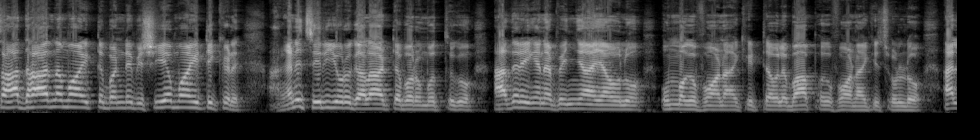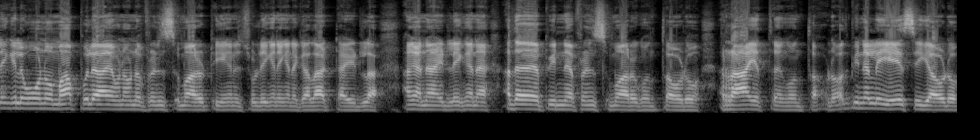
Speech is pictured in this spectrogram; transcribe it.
സാധാരണമായിട്ട് പണ്ട് വിഷയമായിട്ടിക്കട് അങ്ങനെ ചെറിയൊരു ഗലാട്ട് പറയുമ്പോത്തുകോ അതിലിങ്ങനെ പിഞ്ഞായാവലോ ഉമ്മക്ക് ഫോണാക്കിയിട്ട് അവളെ ബാപ്പക്ക് ഫോണാക്കി ചൊല്ലോ അല്ലെങ്കിൽ ഓണോ മാപ്പിലായവനോ അവനെ ഫ്രണ്ട്സുമാരൊട്ട് ഇങ്ങനെ ചൊല്ലി ഇങ്ങനെ ഇങ്ങനെ ഗലാട്ടായിട്ടില്ല അങ്ങനെ ആയിട്ടില്ല ഇങ്ങനെ അത് പിന്നെ ഫ്രണ്ട്സുമാർ കൊന്താവിടോ റായത്ത് കൊന്താവിടോ അത് പിന്നല്ലേ എ സി ആവിടോ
